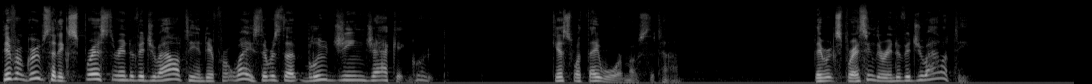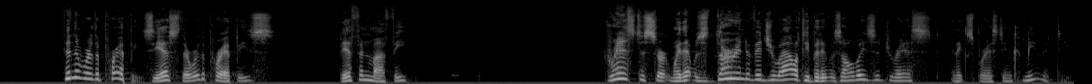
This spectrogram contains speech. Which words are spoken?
Different groups that expressed their individuality in different ways. There was the blue jean jacket group. Guess what they wore most of the time? They were expressing their individuality. Then there were the preppies. Yes, there were the preppies, Biff and Muffy, dressed a certain way. That was their individuality, but it was always addressed and expressed in community.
